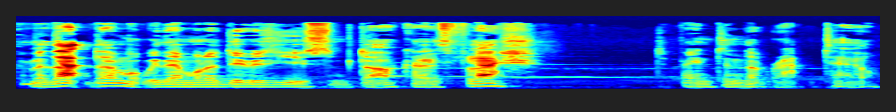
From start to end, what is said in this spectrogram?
And with that done, what we then want to do is use some Darkoath Flesh to paint in the rat tail.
